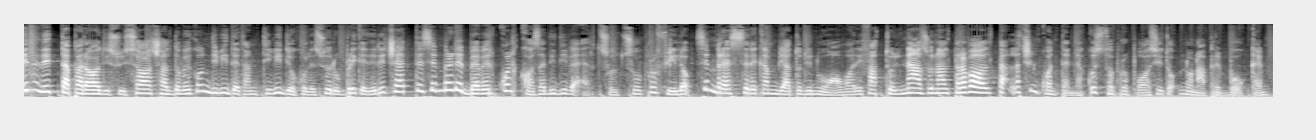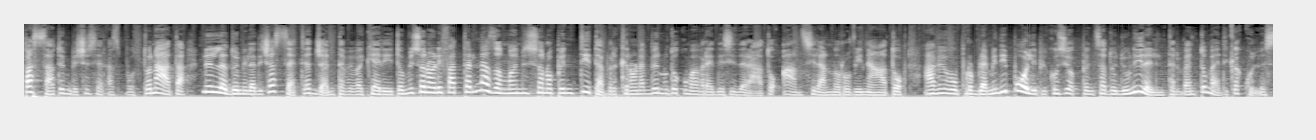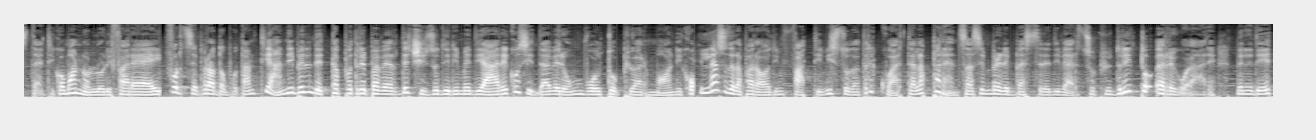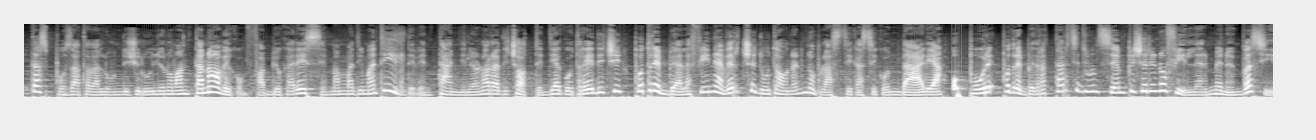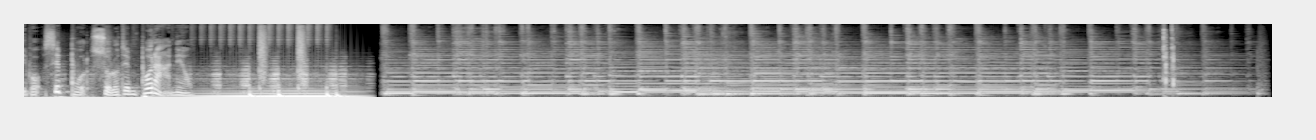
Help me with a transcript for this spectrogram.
Benedetta Parodi sui social, dove condivide tanti video con le sue rubriche di ricette, sembrerebbe aver qualcosa di diverso. Il suo profilo sembra essere cambiato di nuovo, ha rifatto il naso un'altra volta. La cinquantenne a questo proposito non apre bocca, in passato invece si era sbottonata. Nel 2017 Agente aveva chiarito: Mi sono rifatta il naso, ma mi sono pentita perché non è venuto come avrei desiderato, anzi l'hanno rovinato. Avevo problemi di polipi, così ho pensato di unire l'intervento medico a quello estetico, ma non lo rifarei. Forse però dopo tanti anni Benedetta potrebbe aver deciso di rimediare così da avere un volto più armonico. Il naso della parodia, infatti, visto da tre quarti all'apparenza, sembrerebbe essere diverso, più dritto e regolare. Benedetta, sposata dall'11 luglio 99 con Fabio Caressa e mamma di Matilde, 20 anni, Leonora 18 e Diego 13, potrebbe alla fine aver ceduto a una rinoplastica secondaria, oppure potrebbe trattarsi di un semplice rinofiller meno invasivo, seppur solo temporaneo.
